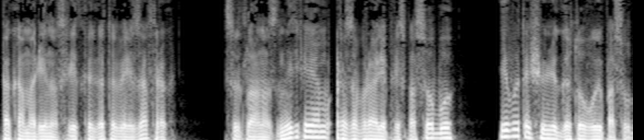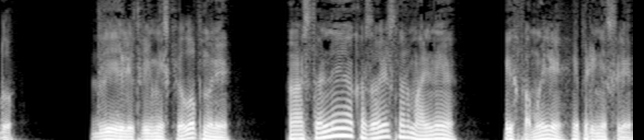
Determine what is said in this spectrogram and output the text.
Пока Марина с Риткой готовили завтрак, Светлана с Дмитрием разобрали приспособу и вытащили готовую посуду. Две или три миски лопнули, а остальные оказались нормальные. Их помыли и принесли.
